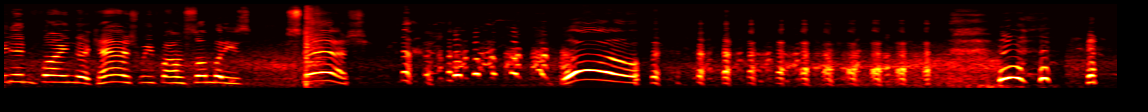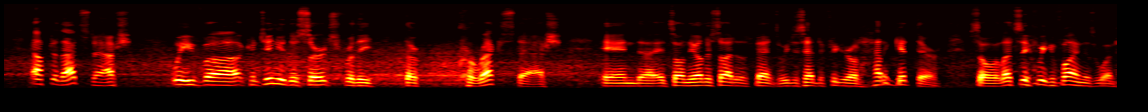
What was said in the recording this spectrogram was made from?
We, didn't find the cache, we found somebody's stash! Whoa! After that stash, we've uh, continued the search for the, the correct stash and uh, it's on the other side of the fence. We just had to figure out how to get there. So let's see if we can find this one.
